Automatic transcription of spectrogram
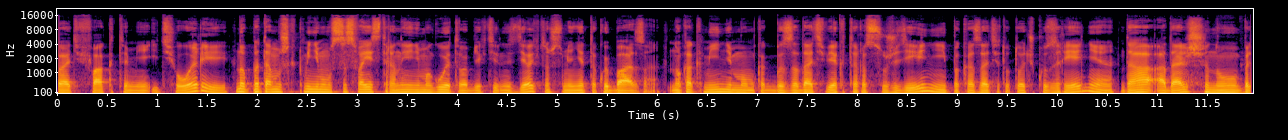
разбивать фактами и теорией, ну, потому что как минимум со своей стороны я не могу этого объективно сделать, потому что у меня нет такой базы. Но как минимум как бы задать вектор рассуждений, показать эту точку зрения, да, а дальше, ну, блядь,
